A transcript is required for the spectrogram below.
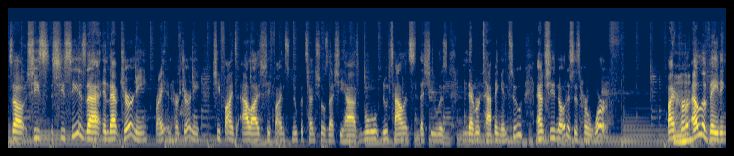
so she she sees that in that journey, right? In her journey, she finds allies, she finds new potentials that she has, new, new talents that she was never tapping into, and she notices her worth. By her Mhm. elevating,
